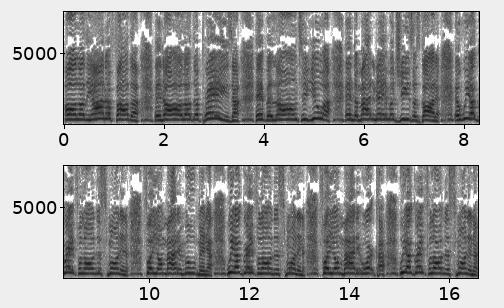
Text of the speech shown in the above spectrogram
all of the honor, Father. And all of the praise. It belongs to you in the mighty name of Jesus, God. And we are grateful on this morning for your mighty movement. We are grateful on this morning for your mighty work. We are grateful on this morning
